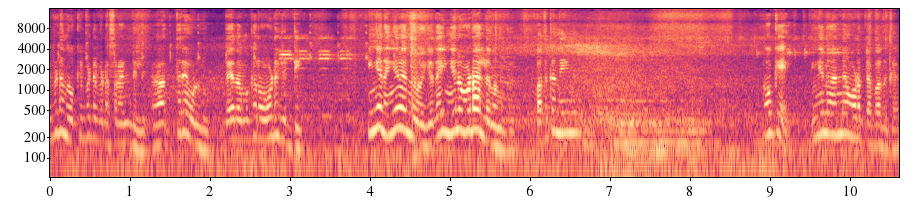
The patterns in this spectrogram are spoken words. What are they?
ഇവിടെ നോക്കി ഇവിടെ ഫ്രണ്ടിൽ അത്രേ ഉള്ളൂ. ദേ നമുക്ക് റോഡ് കിട്ടി. ഇങ്ങനെ ഇങ്ങനെ ഒന്ന് നോക്കി. അതെ ഇങ്ങനെ ഓടാമല്ലോ നമുക്ക്. പതുക്കെ നീ ഓക്കെ ഇങ്ങനെ തന്നെ ഓടട്ടെ പതുക്കെ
